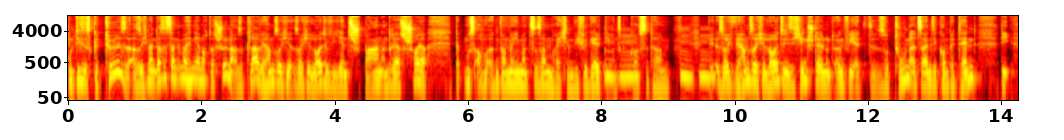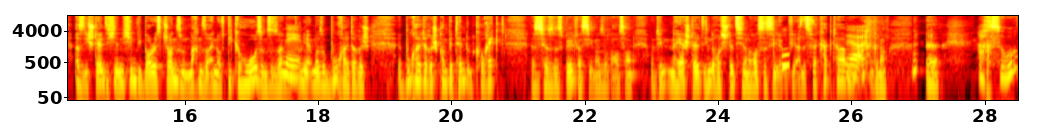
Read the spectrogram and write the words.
und dieses Getöse, also ich meine, das ist dann immerhin ja noch das Schöne. Also klar, wir haben solche, solche Leute wie Jens Spahn, Andreas Scheuer. Das muss auch irgendwann mal jemand zusammenrechnen, wie viel Geld die mhm. uns gekostet haben. Mhm. Wir, solch, wir, haben solche Leute, die sich hinstellen und irgendwie so tun, als seien sie kompetent. Die, also die stellen sich hier nicht hin wie Boris Johnson und machen so einen auf dicke Hose und so, sondern nee. die tun ja immer so buchhalterisch, äh, buchhalterisch kompetent und korrekt. Das ist ja so das Bild, was sie immer so raushauen. Und hintenher stellt sich, stellt sich dann raus, dass sie Ups. irgendwie alles verkackt haben. Ja. Genau. Äh, Ach so?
